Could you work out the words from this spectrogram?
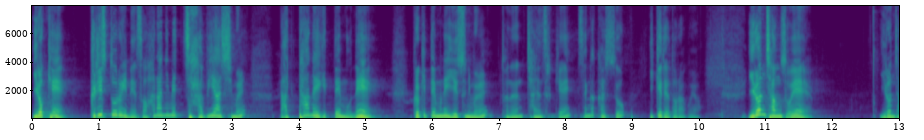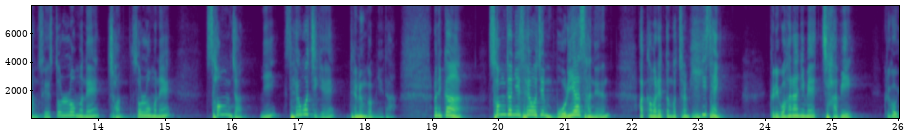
이렇게 그리스도로 인해서 하나님의 자비하심을 나타내기 때문에 그렇기 때문에 예수님을 저는 자연스럽게 생각할 수 있게 되더라고요. 이런 장소에 이런 장소에 솔로몬의 전, 솔로몬의 성전이 세워지게 되는 겁니다. 그러니까 성전이 세워진 모리아산은 아까 말했던 것처럼 희생, 그리고 하나님의 자비, 그리고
